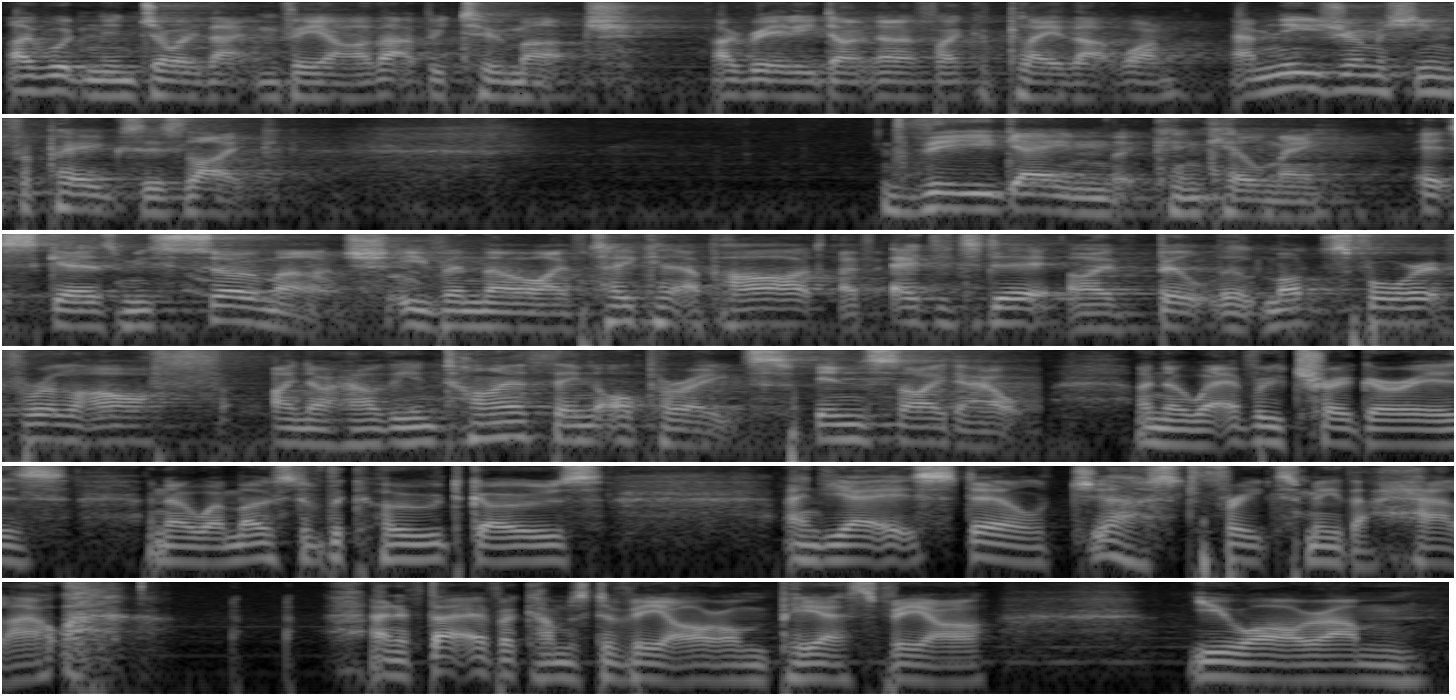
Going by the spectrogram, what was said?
I wouldn't enjoy that in VR, that would be too much. I really don't know if I could play that one. Amnesia Machine for Pigs is like the game that can kill me. It scares me so much, even though I've taken it apart, I've edited it, I've built little mods for it for a laugh. I know how the entire thing operates inside out. I know where every trigger is, I know where most of the code goes, and yet it still just freaks me the hell out. and if that ever comes to VR on PSVR, you are, um,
